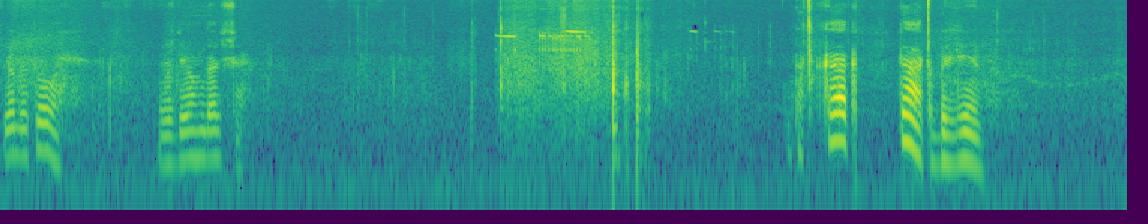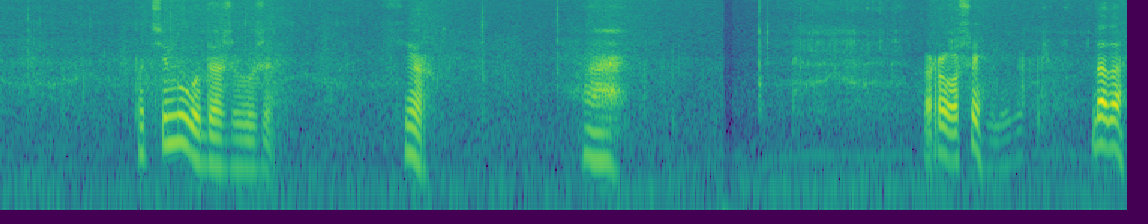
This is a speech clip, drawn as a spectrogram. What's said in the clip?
Все готово. Ждем дальше. Да как так, блин? Подтянуло даже уже. Хер. А. Хороший. Да-да.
